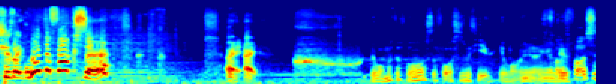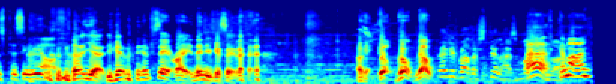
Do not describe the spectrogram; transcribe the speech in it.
She's like, what the fuck, sir? All right, all right. You're one with the force. The force is with you. You're one. You're gonna The do. force is pissing me off. Not yet. You have, you have to say it right, and then you can say that. okay, go, go, go. Baby brother still has much Ah, to come on.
